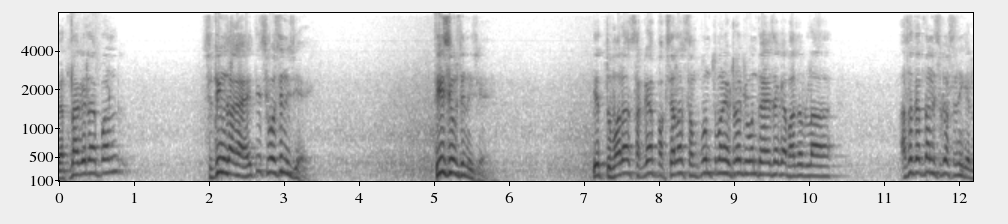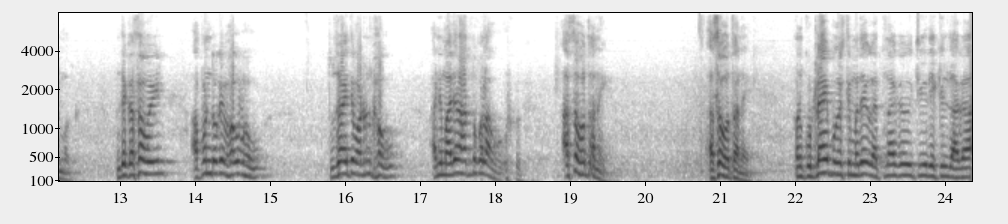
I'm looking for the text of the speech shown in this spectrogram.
रत्नागिरीला पण सिटिंग जागा आहे ती शिवसेनेची आहे. ती शिवसेनेची आहे. ते तुम्हाला सगळ्या पक्षाला संपून तुम्हाला एकटा जिवंत राहायचं का भाजपला? असं त्यातनं निष्कर्ष निघेल मग. म्हणजे कसं होईल? आपण दोघे भाऊ भाऊ. तुझा आहे ते वाटून खाऊ आणि माझ्यावर हात नको लावू. असं होता नाही. असं होता नाही. पण कुठल्याही परिस्थितीमध्ये रत्नागिरीची देखील जागा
